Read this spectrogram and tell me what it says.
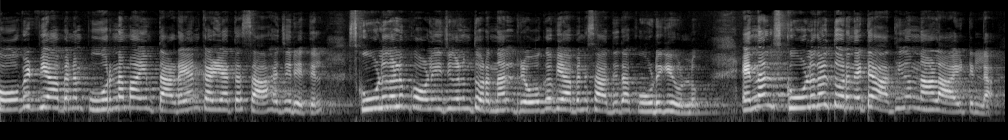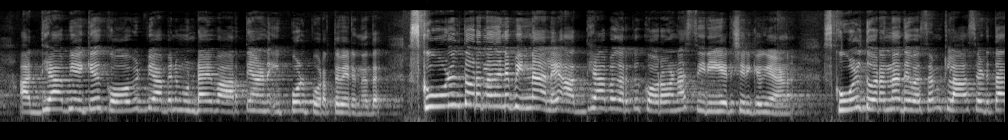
കോവിഡ് വ്യാപനം പൂർണമായും തടയാൻ കഴിയാത്ത സാഹചര്യത്തിൽ സ്കൂളുകളും കോളേജുകളും തുറന്നാൽ രോഗവ്യാപന സാധ്യത കൂടുകയുള്ളൂ. എന്നാൽ സ്കൂളുകൾ തുറന്നിട്ട് അധികം നാളായിട്ടില്ല. അധ്യാപികയ്ക്ക് കോവിഡ് വ്യാപനം ഉണ്ടായ വാർത്തയാണ് ഇപ്പോൾ പുറത്തു വരുന്നത്. സ്കൂൾ തുറന്നതിന് പിന്നാലെ അധ്യാപകർക്ക് കൊറോണ സ്ഥിരീകരിച്ചിരിക്കുകയാണ്. സ്കൂൾ തുറന്ന ദിവസം ക്ലാസ് എടുത്ത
